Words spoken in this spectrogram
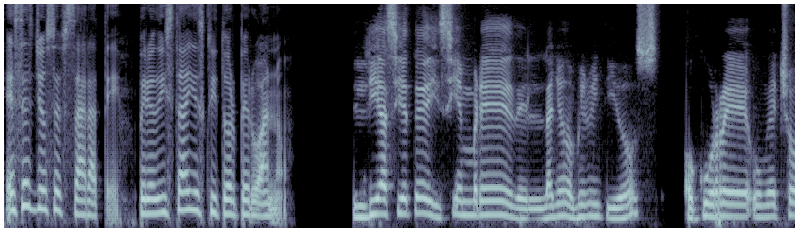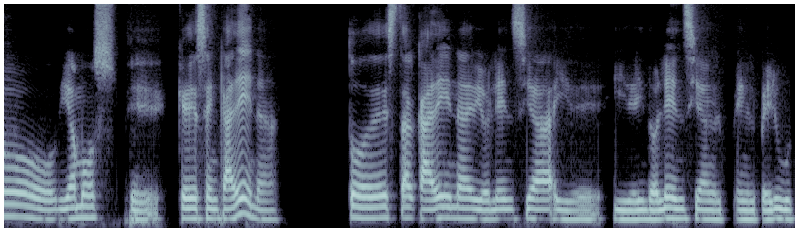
Ese es Joseph Zárate, periodista y escritor peruano. El día 7 de diciembre del año 2022 ocurre un hecho, digamos, eh, que desencadena toda esta cadena de violencia y de, indolencia en el, Perú,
